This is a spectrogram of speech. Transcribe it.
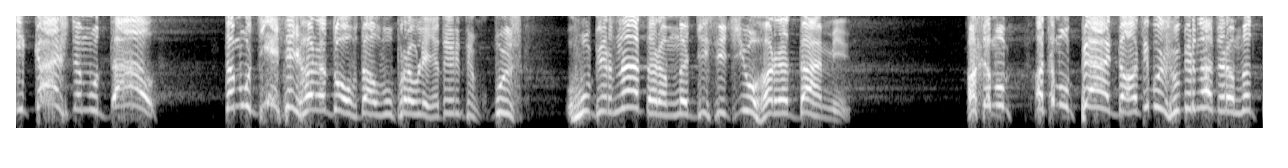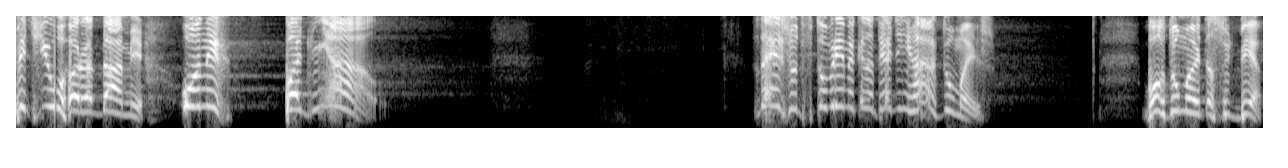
и каждому дал, тому 10 городов дал в управление. Ты, говорит, ты будешь губернатором над десятью городами. А тому, а тому пять дал, а ты будешь губернатором над пятью городами. Он их поднял. Знаешь, вот в то время, когда ты о деньгах думаешь, Бог думает о судьбе,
